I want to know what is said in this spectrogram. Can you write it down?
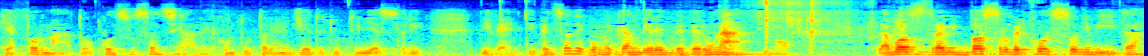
che è formato consustanziale con tutta l'energia di tutti gli esseri viventi. Pensate come cambierebbe per un attimo vostra, il vostro percorso di vita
